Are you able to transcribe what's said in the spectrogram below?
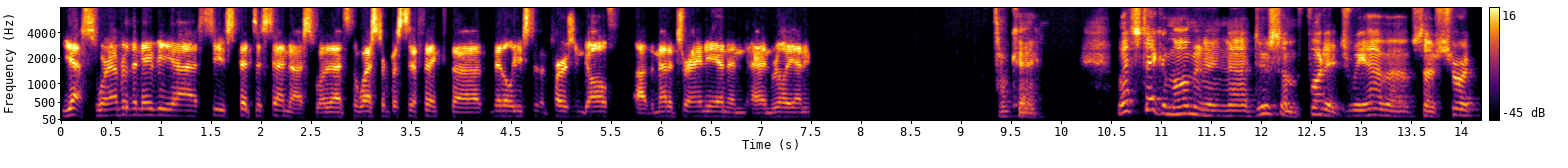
Yes, wherever the Navy uh, sees fit to send us, whether that's the Western Pacific, the Middle East, and the Persian Gulf, uh, the Mediterranean, and, and really any. Okay. Let's take a moment and uh, do some footage. We have a, a short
